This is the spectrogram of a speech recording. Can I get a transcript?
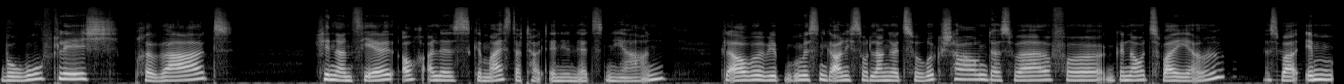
beruflich, privat, finanziell auch alles gemeistert hat in den letzten Jahren. Ich glaube, wir müssen gar nicht so lange zurückschauen. Das war vor genau zwei Jahren. Es war im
